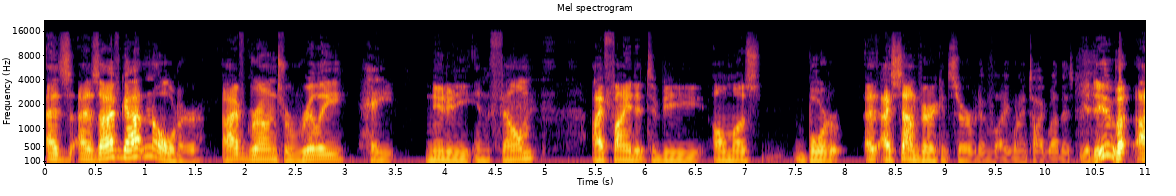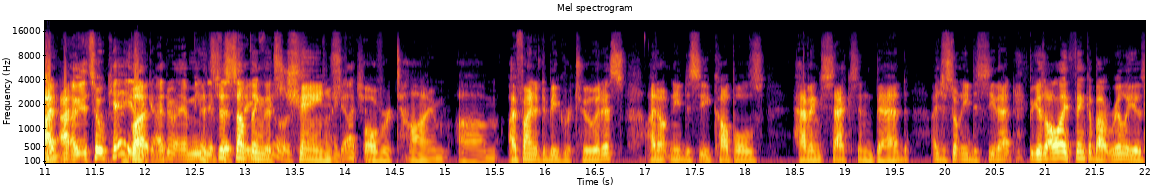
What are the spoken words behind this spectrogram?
as as I've gotten older, I've grown to really hate nudity in film. I find it to be almost border. I, I sound very conservative like when I talk about this. You do, but I, I uh, it's okay. But Like, I don't- I mean, it's just that's how you something that's it's- changed over time. Um, I find it to be gratuitous. I don't need to see couples having sex in bed. I just don't need to see that because all I think about really is,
